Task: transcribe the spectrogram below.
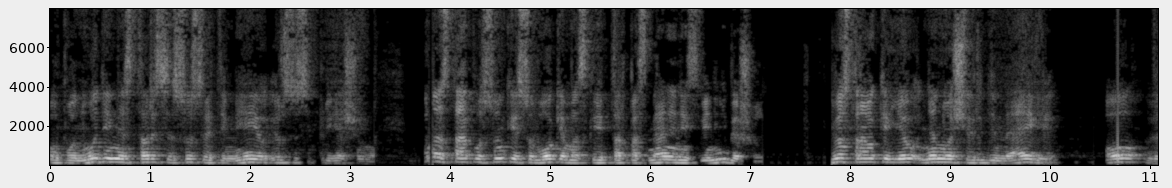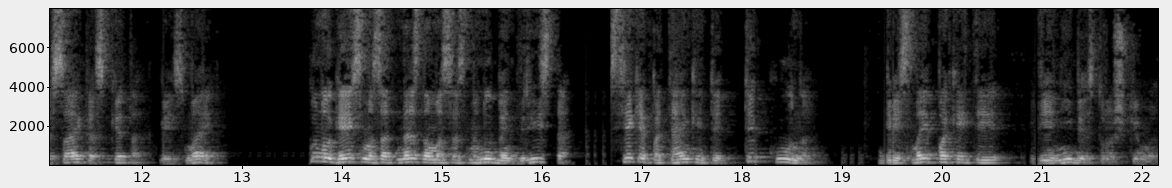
o po nuodėmės tarsi susvetimėjo ir susipriešino. Kūnas tapo sunkiai suvokiamas kaip tarpasmeniniais vienybės šalia. Juos traukia jau ne nuo širdį meilį, o visai kas kita - geismai. Kūno geismas atmesdamas asmenų bendrystę siekia patenkinti tik kūną Geismai pakeitė vienybės troškimą.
